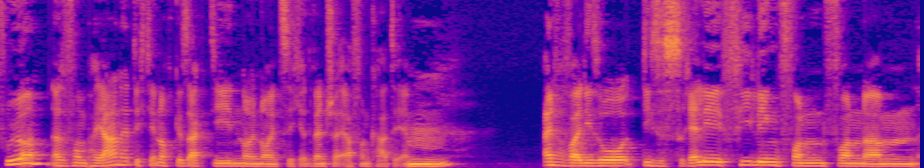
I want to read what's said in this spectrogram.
früher, also vor ein paar Jahren hätte ich dir noch gesagt, die 990 Adventure R von KTM. Einfach weil die so dieses Rallye-Feeling von, von, ähm,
